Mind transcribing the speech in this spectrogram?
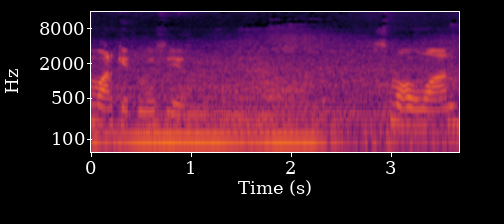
Newmarket Museum. Small one.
